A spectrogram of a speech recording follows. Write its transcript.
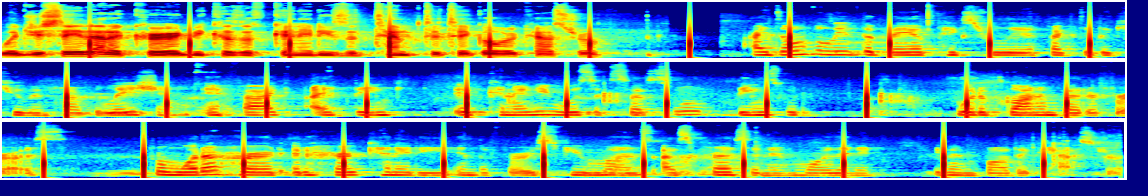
Would you say that occurred because of Kennedy's attempt to take over Castro? I don't believe the Bay of Pigs really affected the Cuban population. In fact, I think if Kennedy was successful, things would would have gotten better for us. From what I heard, it hurt Kennedy in the first few months as president more than it even bothered Castro.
